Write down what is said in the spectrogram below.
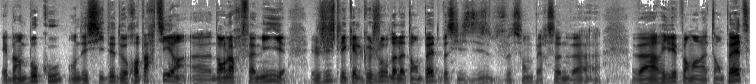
et ben beaucoup ont décidé de repartir euh, dans leur famille juste les quelques jours de la tempête parce qu'ils se disaient de toute façon personne va va arriver pendant la tempête.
